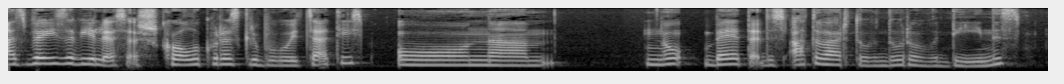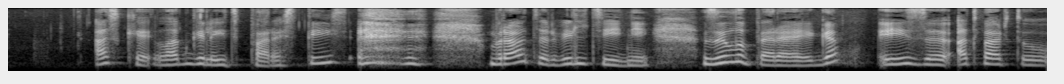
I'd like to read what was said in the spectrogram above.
es biju izvēlējies ar skolu, kur es gribu vicēties. Un, um, nu, bija tādas atvērtu durvju dīnes, Es kā latgalīts parastīs braucu ar vilcīņi zilu pereiga iz atvērtu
